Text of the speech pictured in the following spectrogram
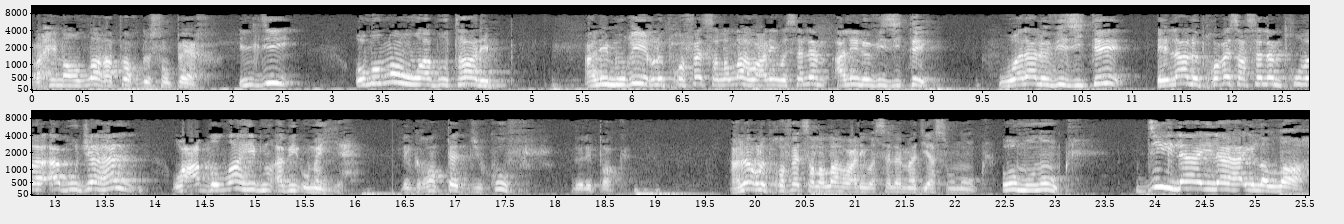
rahimahullah, rapporte de son père. Il dit, au moment où Abu Talib allait mourir, le prophète sallallahu alayhi wa sallam allait le visiter. Ou alla le visiter, et là le prophète sallallahu alayhi wa sallam trouva Abu Jahl ou Abdullah ibn Abi Umayyah, les grandes têtes du coufre de l'époque. Alors le prophète sallallahu alayhi wa sallam a dit à son oncle, Ô oh mon oncle, dis la ilaha illallah.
